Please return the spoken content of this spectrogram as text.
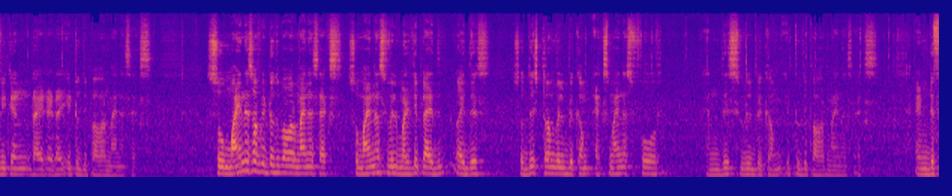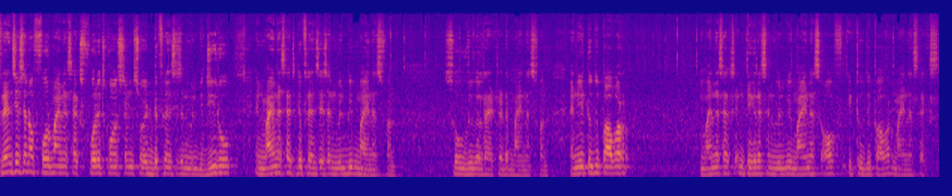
we can write it as e to the power minus x. So, minus of e to the power minus x, so minus will multiply th by this. So, this term will become x minus 4 and this will become e to the power minus x. And differentiation of 4 minus x, 4 is constant, so its differentiation will be 0 and minus x differentiation will be minus 1. So, we will write it as minus 1 and e to the power minus x integration will be minus of e to the power minus x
